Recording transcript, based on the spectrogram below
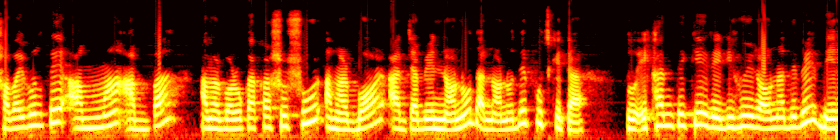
সবাই বলতে আম্মা, আব্বা আমার বড় কাকা শ্বশুর, আমার বর, আর যাবে ননদ, আর ননদের পুচকেটা। তো এখান থেকে রেডি হয়ে রওনা দেবে, দিয়ে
